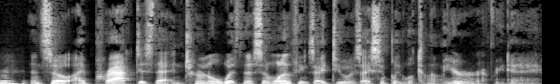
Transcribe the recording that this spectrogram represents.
Mm-hmm. And so I practice that internal withness. And one of the things I do is I simply look in the mirror every day.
